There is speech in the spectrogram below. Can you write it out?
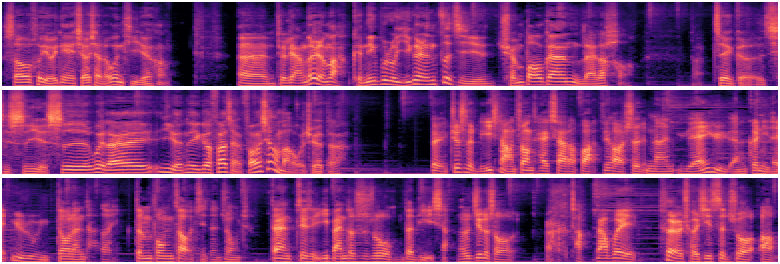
稍微会有一点小小的问题也好，嗯，就两个人嘛，肯定不如一个人自己全包干来的好啊。这个其实也是未来艺员的一个发展方向吧，我觉得。对，就是理想状态下的话，最好是能原语言跟你的预入语都能达到登峰造极的这种。但这是一般都是说我们的理想，然后这个时候啊，厂商会退而求其次说啊，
